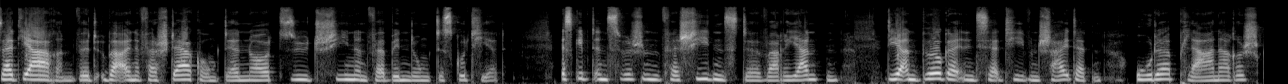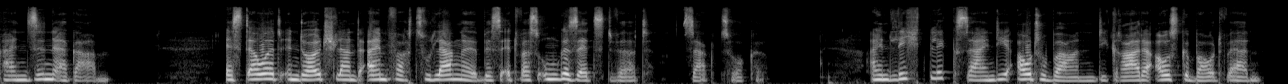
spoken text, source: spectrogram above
Seit Jahren wird über eine Verstärkung der Nord-Süd-Schienenverbindung diskutiert. Es gibt inzwischen verschiedenste Varianten, die an Bürgerinitiativen scheiterten oder planerisch keinen Sinn ergaben. Es dauert in Deutschland einfach zu lange, bis etwas umgesetzt wird, sagt Zurke. Ein Lichtblick seien die Autobahnen, die gerade ausgebaut werden.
